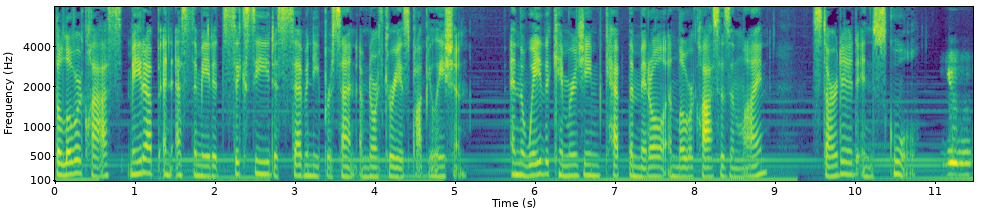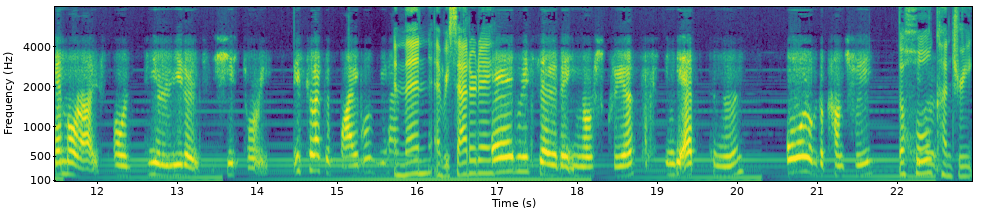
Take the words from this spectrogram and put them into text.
The lower class made up an estimated 60 to 70% of North Korea's population. And the way the Kim regime kept the middle and lower classes in line started in school you memorize our dear leader's history. It's like a Bible. and then every Saturday, every Saturday in North Korea, in the afternoon, all of the country, the whole country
